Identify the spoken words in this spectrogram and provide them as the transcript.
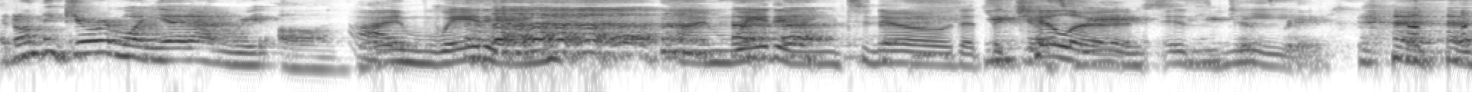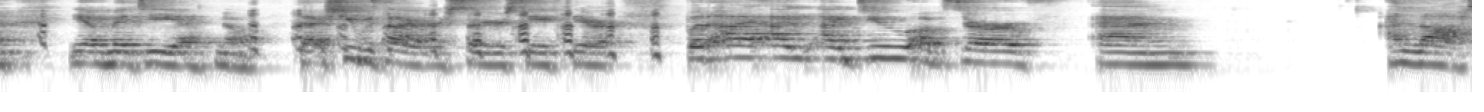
I don't think you're in one yet, Anne-Marie. Oh, I'm waiting. I'm waiting to know that the killer wait. is you me. yeah, Medea. No, that she was Irish, so you're safe there. But I, I, I do observe um, a lot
